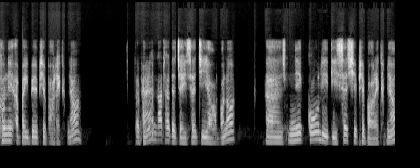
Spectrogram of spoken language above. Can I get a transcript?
ခုနှစ်အပိတ်ပဲဖြစ်ပါတယ်ခင်ဗျာတဖန်နောက်ထပ်တစ်ကြိမ်ဆက်ကြည့်အောင်ပေါ့နော်အာနှစ်6လီဒီ18ဖြစ်ပါတယ်ခင်ဗျာ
